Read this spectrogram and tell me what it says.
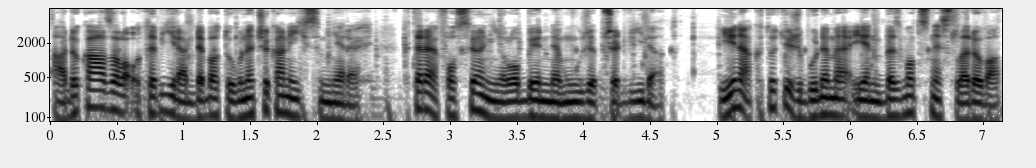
a dokázalo otevírat debatu v nečekaných směrech, které fosilní lobby nemůže předvídat. Jinak totiž budeme jen bezmocně sledovat,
